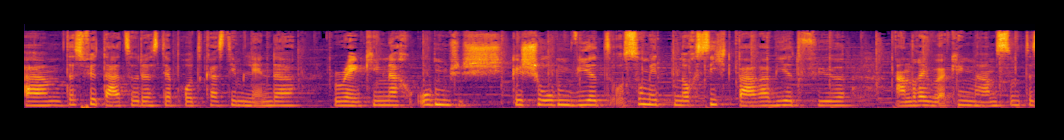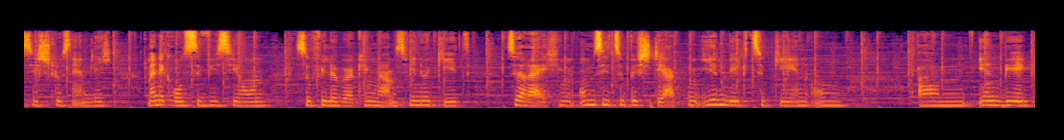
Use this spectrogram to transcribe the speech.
Ähm, das führt dazu, dass der Podcast im Länder-Ranking nach oben geschoben wird, somit noch sichtbarer wird für andere Working Moms und das ist schlussendlich meine große Vision, so viele Working Moms wie nur geht zu erreichen, um sie zu bestärken, ihren Weg zu gehen, um ähm, ihren Weg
